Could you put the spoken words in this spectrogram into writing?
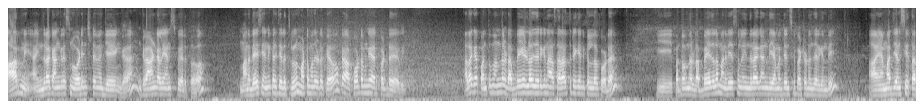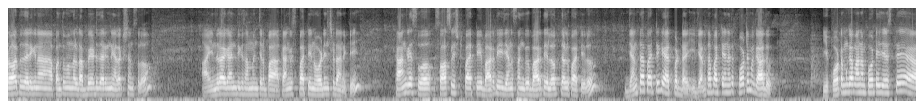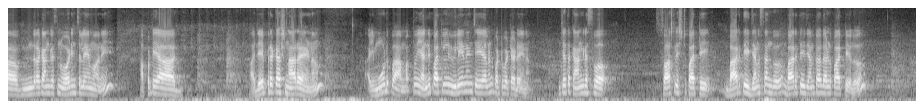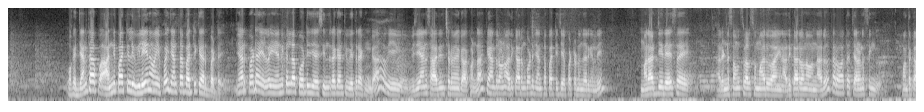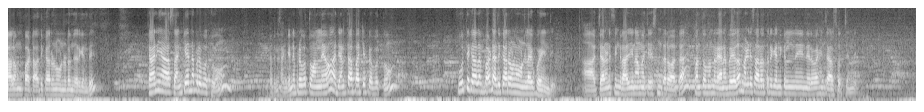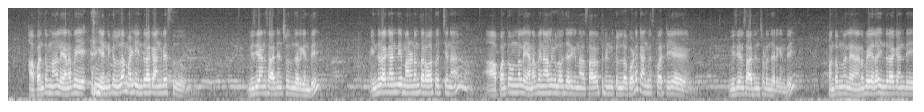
ఆర్ని ఆ ఇందిరా కాంగ్రెస్ను ఓడించడమే ధ్యేయంగా గ్రాండ్ అలయన్స్ పేరుతో మన దేశ ఎన్నికల చరిత్రలో మొట్టమొదటిగా ఒక కూటమిగా ఏర్పడ్డాయి. అలాగే పంతొమ్మిది వందల డెబ్బై ఏడులో జరిగిన ఆ సార్వత్రిక ఎన్నికల్లో కూడా ఈ పంతొమ్మిది వందల డెబ్బై ఐదులో మన దేశంలో ఇందిరాగాంధీ ఎమర్జెన్సీ పెట్టడం జరిగింది. ఆ ఎమర్జెన్సీ తర్వాత జరిగిన పంతొమ్మిది వందల డెబ్బై ఏడు జరిగిన ఎలక్షన్స్లో ఆ ఇందిరాగాంధీకి సంబంధించిన పా కాంగ్రెస్ పార్టీని ఓడించడానికి Congress O socialist party Bharatiya Jana Sangh Bharatiya Lok Dal పార్టీలు జనతా పార్టీకి ఏర్పడ్డాయి. ఈ జనతా పార్టీ అనేది కూటమి కాదు. ఈ కూటమిగా మనం పోటీ చేస్తే ఇందిరా కాంగ్రెస్ను ఓడించలేము అని అప్పటి ఆ జయప్రకాష్ నారాయణ ఈ మూడు మొత్తం ఈ అన్ని పార్టీలను విలీనం చేయాలని పట్టుబట్టాడు ఆయన. చేత Congress O socialist party Bharatiya Jana Sangh Bharatiya Janata Dal పార్టీలు ఒక జనతా అన్ని పార్టీలు విలీనం అయిపోయి జనతా పార్టీకి ఏర్పడ్డాయి. ఏర్పడ్డాయి. ఎన్నికల్లో పోటీ చేసి ఇందిరాగాంధీ వ్యతిరేకంగా ఈ విజయాన్ని సాధించడమే కాకుండా కేంద్రంలో అధికారం కూడా జనతా పార్టీ చేపట్టడం జరిగింది. మొరార్జీ దేశాయ్ రెండు సంవత్సరాలు సుమారు ఆయన అధికారంలో ఉన్నారు. తర్వాత చరణ్ సింగ్ కొంతకాలం పాటు అధికారంలో ఉండడం జరిగింది. కానీ ఆ సంకీర్ణ ప్రభుత్వం అతని సంకీర్ణ ప్రభుత్వం అనలేము ఆ జనతా పార్టీ ప్రభుత్వం పూర్తి కాలం పాటు అధికారంలో ఉండలేకపోయింది. చరణ్ సింగ్ రాజీనామా చేసిన తర్వాత పంతొమ్మిది వందల ఎనభైలో మళ్ళీ సార్వత్రిక ఎన్నికల్ని నిర్వహించాల్సి వచ్చింది. ఆ పంతొమ్మిది వందల ఎనభై ఎన్నికల్లో మళ్ళీ ఇందిరా కాంగ్రెస్ విజయాన్ని సాధించడం జరిగింది. ఇందిరాగాంధీ మరణం తర్వాత వచ్చిన ఆ పంతొమ్మిది వందల ఎనభై నాలుగులో జరిగిన సార్వత్రిక ఎన్నికల్లో కూడా కాంగ్రెస్ పార్టీ విజయం సాధించడం జరిగింది. పంతొమ్మిది వందల ఎనభైలో ఇందిరాగాంధీ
